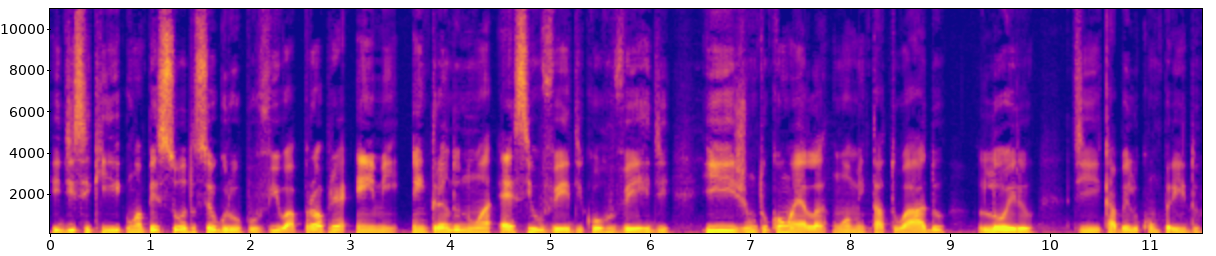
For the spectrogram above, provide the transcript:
e disse que uma pessoa do seu grupo viu a própria Amy entrando numa SUV de cor verde e, junto com ela, um homem tatuado, loiro, de cabelo comprido.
